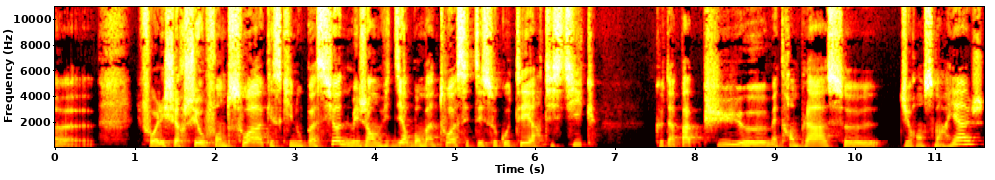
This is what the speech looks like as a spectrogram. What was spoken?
il faut aller chercher au fond de soi qu'est-ce qui nous passionne. Mais j'ai envie de dire, bon ben toi, c'était ce côté artistique que t'as pas pu euh, mettre en place euh, durant ce mariage.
